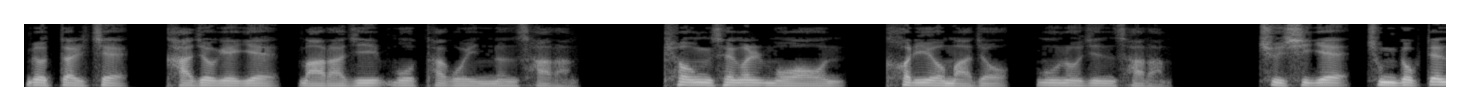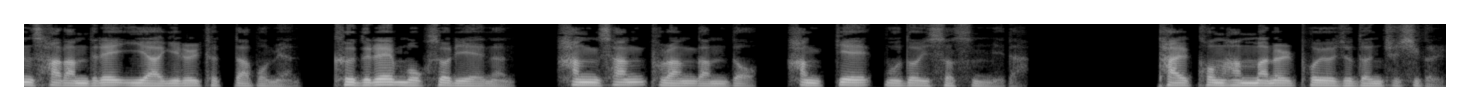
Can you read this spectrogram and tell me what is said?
몇 달째 가족에게 말하지 못하고 있는 사람, 평생을 모아온 커리어마저 무너진 사람, 주식에 중독된 사람들의 이야기를 듣다 보면 그들의 목소리에는 항상 불안감도 함께 묻어 있었습니다. 달콤함만을 보여주던 주식을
